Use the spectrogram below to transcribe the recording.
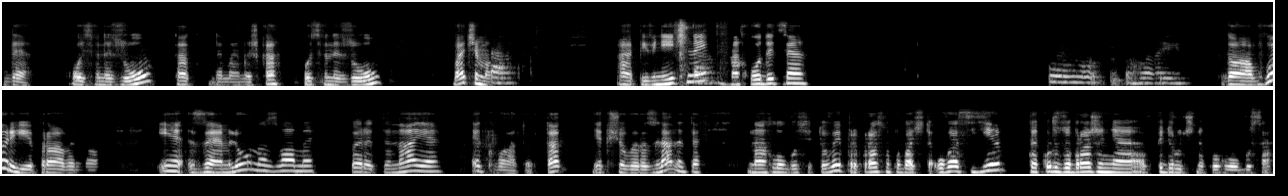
де? Ось внизу. Так, де моя мишка? Ось внизу. Бачимо? Так. А північний знаходиться Горі. да, вгорі, правильно. І землю у нас з вами перетинає екватор. Так? Якщо ви розглянете на глобусі, то ви прекрасно побачите. У вас є також зображення в підручнику глобуса.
